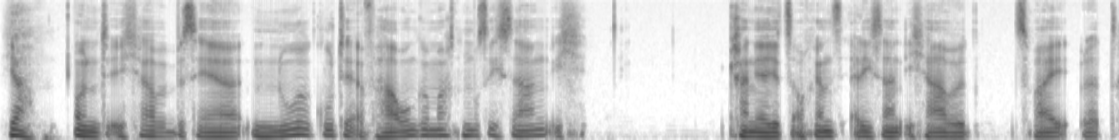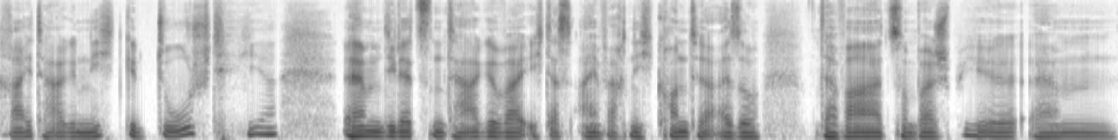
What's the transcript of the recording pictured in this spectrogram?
ja, und ich habe bisher nur gute Erfahrungen gemacht, muss ich sagen. Ich kann ja jetzt auch ganz ehrlich sein, ich habe zwei oder drei Tage nicht geduscht hier ähm, die letzten Tage, weil ich das einfach nicht konnte. Also da war zum Beispiel ähm,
